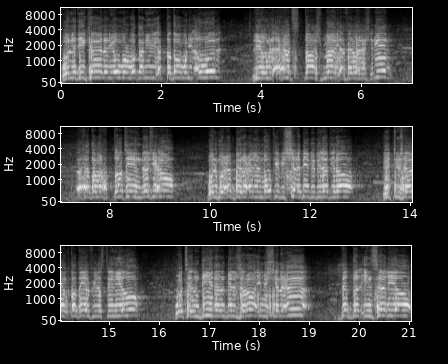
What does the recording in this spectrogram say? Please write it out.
والذي كان اليوم الوطني التضامن الأول ليوم الأحد 16 ماي 2021 أحد محطاته الناجحة والمعبرة عن الموقف الشعبي ببلادنا اتجاه القضية الفلسطينية وتنديدا بالجرائم الشنعاء ضد الإنسانية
